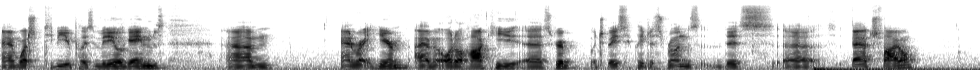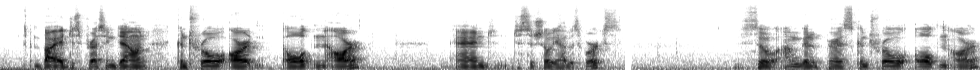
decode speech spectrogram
and watch TV or play some video games. Um, and right here, I have an AutoHotkey uh, script, which basically just runs this uh, batch file by just pressing down Control, Alt, and R. And just to show you how this works. So I'm gonna press Control Alt and R.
